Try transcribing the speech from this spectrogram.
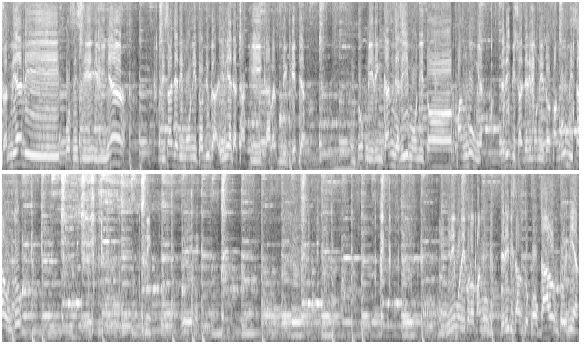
Dan dia di posisi ininya bisa jadi monitor juga. Ini ada kaki karet sedikit ya. Untuk miringkan jadi monitor panggung ya. Jadi bisa jadi monitor panggung bisa untuk nih ini. Hmm, ini monitor panggung. Jadi bisa untuk vokal untuk ini ya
